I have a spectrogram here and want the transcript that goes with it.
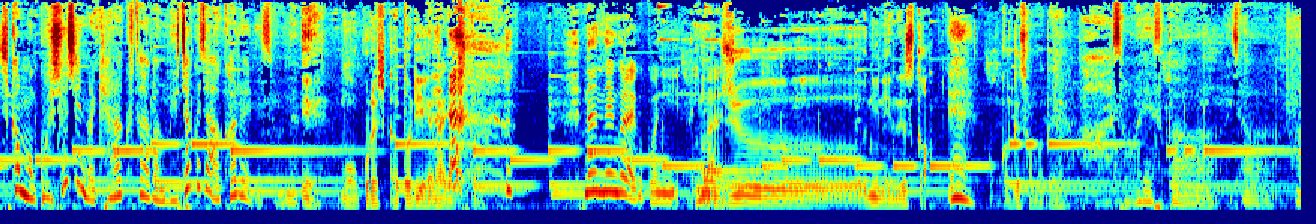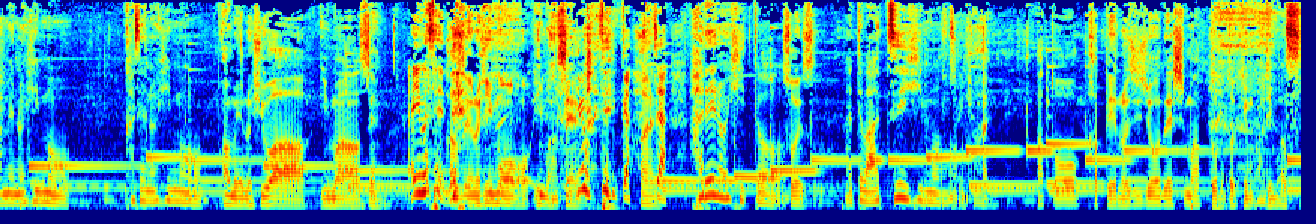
しかもご主人のキャラクターがめちゃくちゃ明るいですよね。ええ。もうこれしか取り柄ないですか 何年ぐらいここにらもう今12年ですか。ええ。おかげさまで。あそうですか。じゃあ雨の日も風の日も。雨の日はいません。あいませんね。風の日もいません。いませんか、はい。じゃあ晴れの日とそうです。あとは暑い日も。はい。あと家庭の事情で閉まっとる時もあります。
